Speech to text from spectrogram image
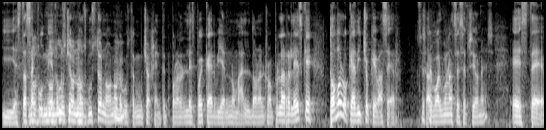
y está sacudiendo nos mucho. o no. Nos guste o no, no le gusta a mucha gente. Les puede caer bien o mal Donald Trump. Pero la realidad es que todo lo que ha dicho que va a hacer, salvo algunas excepciones, este,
